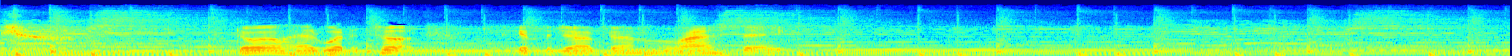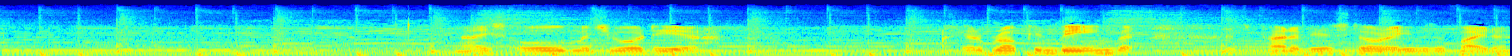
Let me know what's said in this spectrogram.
Phew. Doyle had what it took to get the job done the last day. Nice old mature deer. He's got a broken beam, but that's part of his story. He was a fighter.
